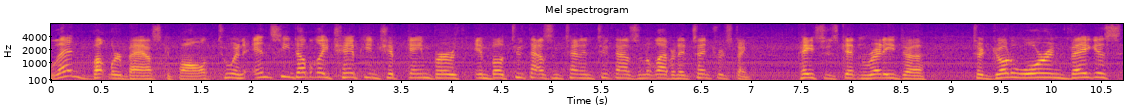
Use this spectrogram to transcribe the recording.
led Butler basketball to an NCAA championship game berth in both 2010 and 2011. It's interesting. Pacers getting ready to, to go to war in Vegas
